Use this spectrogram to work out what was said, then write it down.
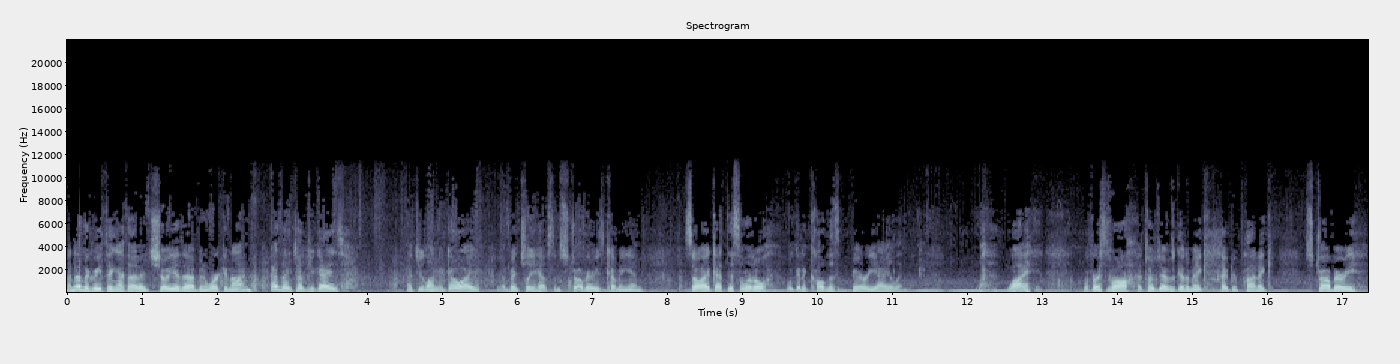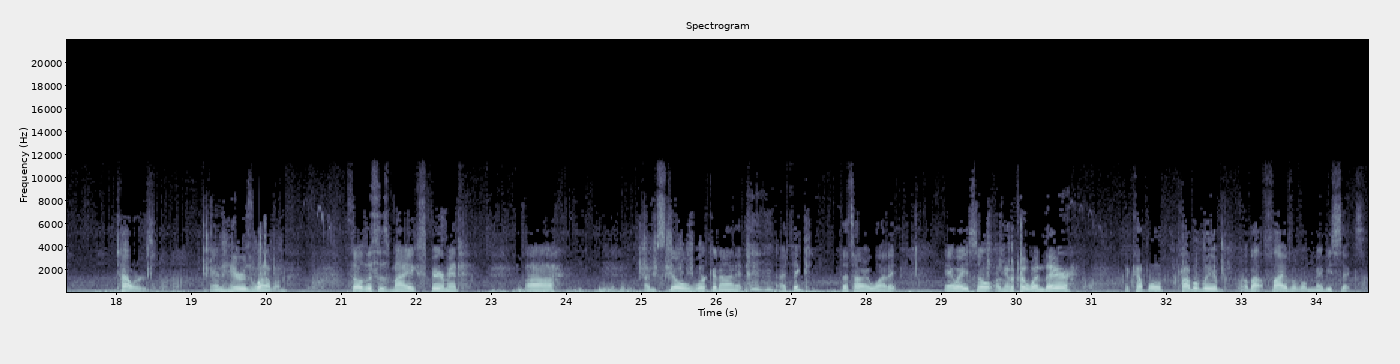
another great thing I thought I'd show you that I've been working on. As I told you guys not too long ago, I eventually have some strawberries coming in. So I got this little, we're going to call this Berry Island. Why? Well, first of all, I told you I was going to make hydroponic strawberry towers. And here's one of them. So this is my experiment. Uh, I'm still working on it. I think that's how I want it. Anyway, so I'm going to put one there, a couple, probably about five of them, maybe six.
